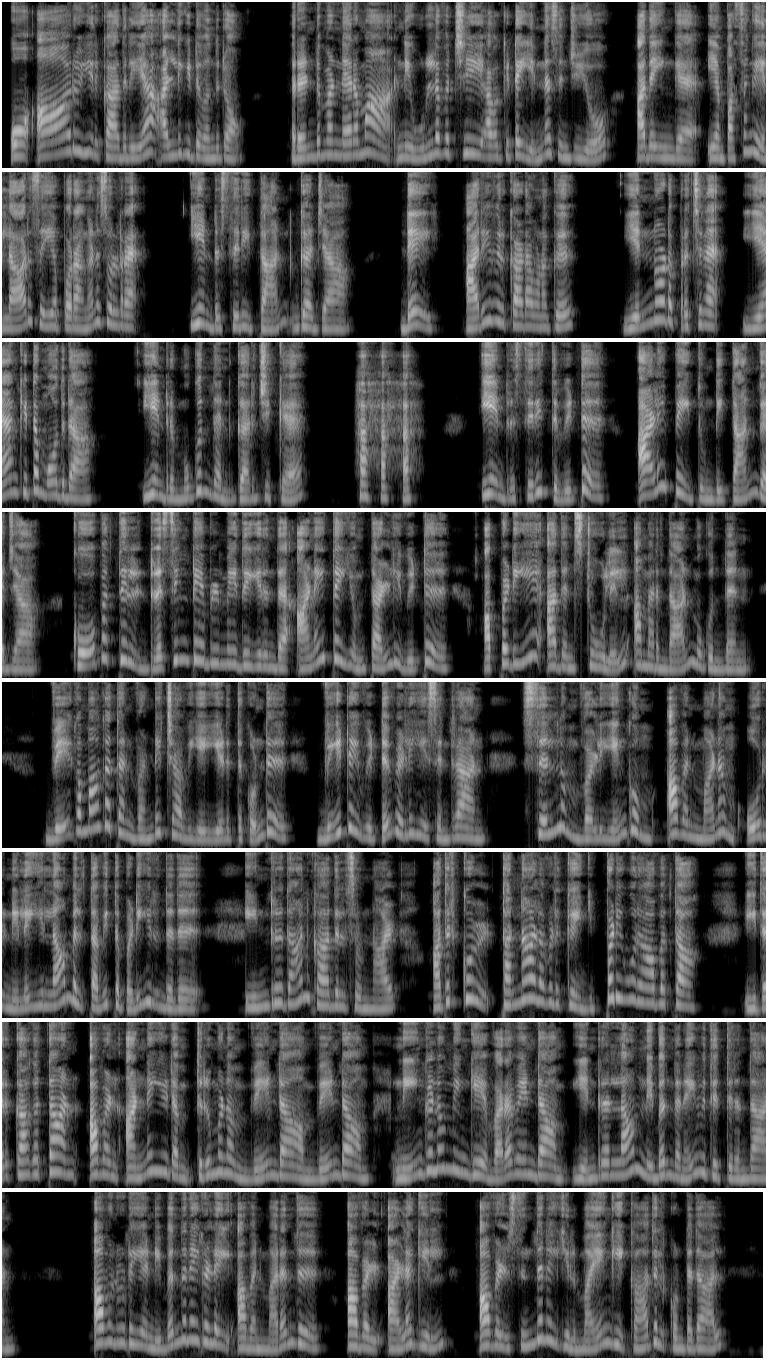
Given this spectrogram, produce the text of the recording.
உன் ஆறுயிர் காதலிய அள்ளிக்கிட்டு வந்துட்டோம். ரெண்டு மணி நேரமா நீ உள்ள வச்சு அவகிட்ட என்ன செஞ்சியோ அதை இங்க என் பசங்க எல்லாரும் செய்ய போறாங்கன்னு சொல்றேன் என்று சிரித்தான் கஜா. டேய் அறிவு இருக்காடா உனக்கு? என்னோட பிரச்சனை என்கிட்ட மோதுடா என்று முகுந்தன் கர்ஜிக்க "ஹஹஹ" என்று சிரித்துவிட்டு அழைப்பை துண்டித்தான் கஜா. கோபத்தில் ட்ரெஸ்ஸிங் டேபிள் மீது இருந்த அனைத்தையும் தள்ளிவிட்டு அப்படியே அதன் ஸ்டூலில் அமர்ந்தான் முகுந்தன். வேகமாக தன் வண்டிச்சாவியை எடுத்துக்கொண்டு வீட்டை விட்டு வெளியே சென்றான். செல்லும் வழியெங்கும் அவன் மனம் ஒரு நிலையில்லாமல் தவித்தபடி இருந்தது. இன்றுதான் காதல் சொன்னாள். அதற்குள் தன்னால் அவளுக்கு இப்படி ஒரு ஆபத்தா? இதற்காகத்தான் அவன் அன்னையிடம் திருமணம் வேண்டாம் வேண்டாம் நீங்களும் இங்கே வரவேண்டாம் என்றெல்லாம் நிபந்தனை விதித்திருந்தான். அவனுடைய நிபந்தனைகளை அவன் மறந்து அவள் அழகில் அவள் சிந்தனையில் மயங்கி காதல் கொண்டதால்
